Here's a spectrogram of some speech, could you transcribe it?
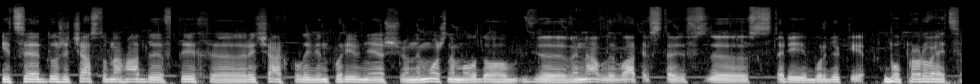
І це дуже часто нагадує в тих е, речах, коли він порівнює, що не можна молодого вина вливати в ста- в- в старі бурдюки, бо прорветься.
